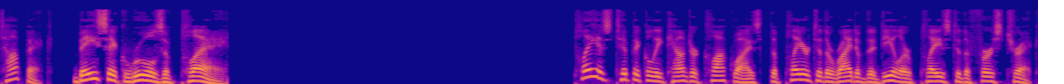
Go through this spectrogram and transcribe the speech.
Topic: Basic rules of play Play is typically counterclockwise, the player to the right of the dealer plays to the first trick.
